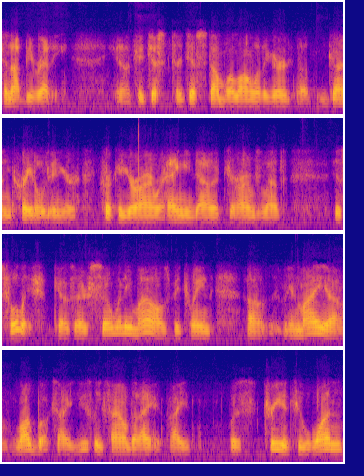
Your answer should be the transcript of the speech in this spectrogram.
to not be ready. You know, to just to just stumble along with a, gir- a gun cradled in your crook of your arm or hanging down at your arm's length is foolish because there's so many miles between. Uh, in my uh, logbooks, I usually found that I I was treated to one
